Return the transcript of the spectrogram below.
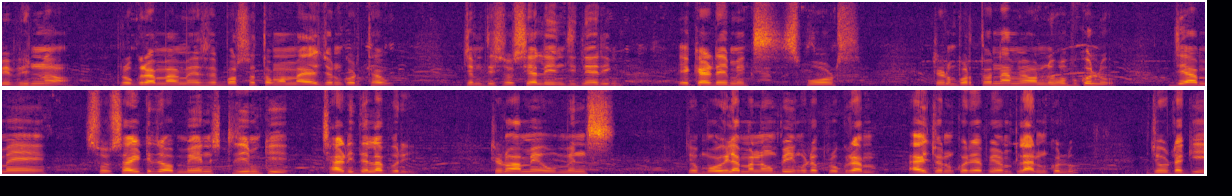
বিভিন্ন প্রোগ্রাম আমি বর্ষ তমাম আয়োজন করে থাকি যেমি সোশিয়াল ইঞ্জিনিয়ারিং একাডেমিক্স স্পোর্টস তেমন বর্তমানে আমি অনুভব কলু যে আমি সোসাইটির মেন স্ট্রিম কি ছাড়িদেলা পরে তেমন আমি ওমেন্স ଯେଉଁ ମହିଳାମାନଙ୍କ ପାଇଁ ଗୋଟେ ପ୍ରୋଗ୍ରାମ୍ ଆୟୋଜନ କରିବା ପାଇଁ ଆମେ ପ୍ଲାନ୍ କଲୁ ଯେଉଁଟାକି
